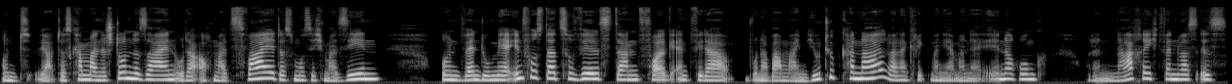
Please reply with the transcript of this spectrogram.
Und ja, das kann mal eine Stunde sein oder auch mal zwei, das muss ich mal sehen. Und wenn du mehr Infos dazu willst, dann folge entweder wunderbar meinem YouTube-Kanal, weil dann kriegt man ja immer eine Erinnerung oder eine Nachricht, wenn was ist.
